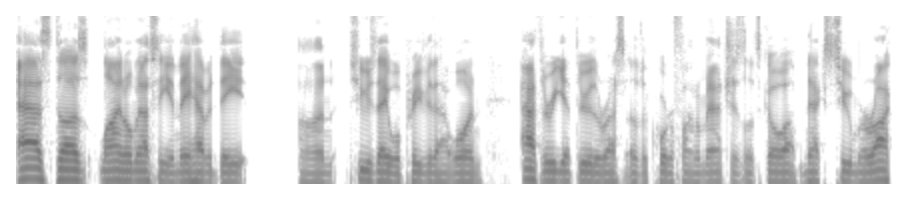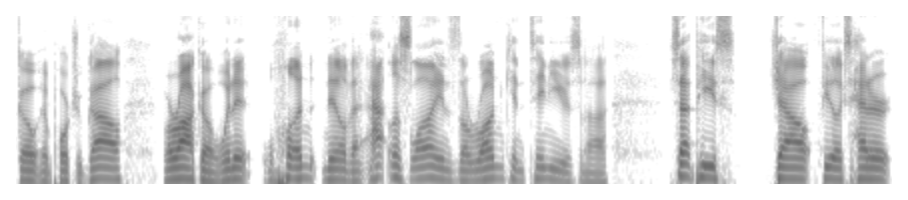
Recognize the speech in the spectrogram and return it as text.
as does Lionel Messi, and they have a date on Tuesday. We'll preview that one after we get through the rest of the quarterfinal matches. Let's go up next to Morocco and Portugal. Morocco win it 1 0. The Atlas Lions, the run continues. Uh, set piece, Jao, Felix header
